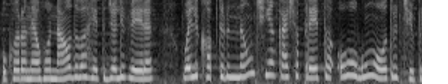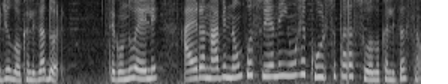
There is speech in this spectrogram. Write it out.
o coronel Ronaldo Barreto de Oliveira, o helicóptero não tinha caixa preta ou algum outro tipo de localizador. Segundo ele, a aeronave não possuía nenhum recurso para sua localização.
